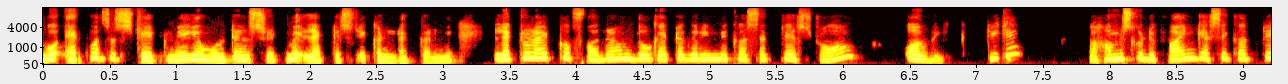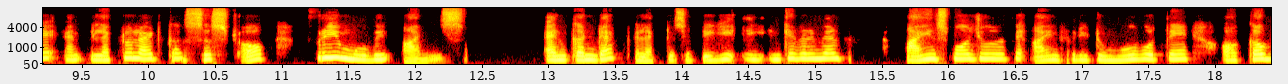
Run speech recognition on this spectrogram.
وہ ایکوس اسٹیٹ میں یا مولٹن اسٹیٹ میں الیکٹریسٹی کنڈکٹ کریں گے الیکٹرولائٹ کو فردر ہم دو کیٹیگری میں کر سکتے ہیں اسٹرانگ اور ویک ٹھیک ہے؟ تو ہم اس کو ڈیفائن کیسے کرتے ہیں؟ And electrolyte consist of free moving ions and conduct electricity یہ ان کے درمیان آئنس موجود ہوتے ہیں آئن فری ٹو موو ہوتے ہیں اور کب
